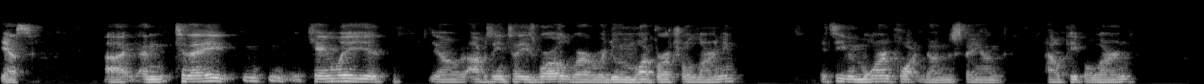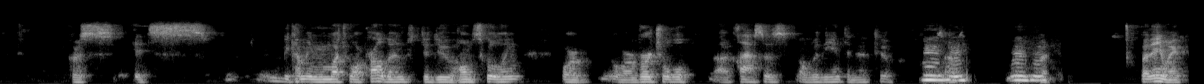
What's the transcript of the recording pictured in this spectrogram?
Yes. Uh, and today, candidly, you know, obviously in today's world where we're doing more virtual learning, it's even more important to understand how people learn because it's becoming much more prevalent to do homeschooling or or virtual uh, classes over the internet too. Mm-hmm. So, mm-hmm. But, but, anyway,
